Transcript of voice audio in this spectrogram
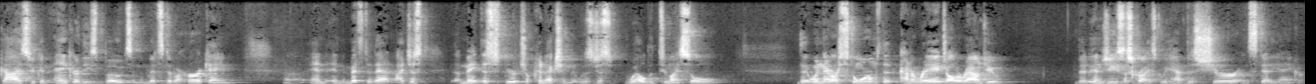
guys who can anchor these boats in the midst of a hurricane. Uh, and in the midst of that, I just made this spiritual connection that was just welded to my soul. That when there are storms that kind of rage all around you, that in Jesus Christ we have this sure and steady anchor.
